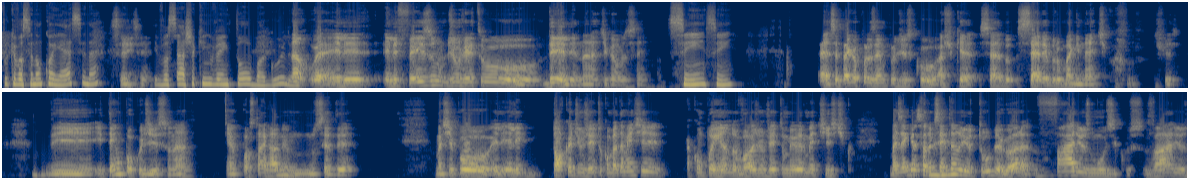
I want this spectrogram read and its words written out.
porque você não conhece, né? Sim, sim. E você acha que inventou o bagulho? Não, é, ele, ele fez um- de um jeito dele, né? Digamos assim. Sim, sim. É, você pega, por exemplo, o disco, acho que é Cérebro, Cérebro Magnético. Difícil. E, e tem um pouco disso, né? Eu posso estar errado Uhum. no CD. Mas, tipo, ele, ele toca de um jeito completamente acompanhando a voz de um jeito meio hermetístico. Mas é engraçado que você Uhum. entra no YouTube agora, vários músicos, vários,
